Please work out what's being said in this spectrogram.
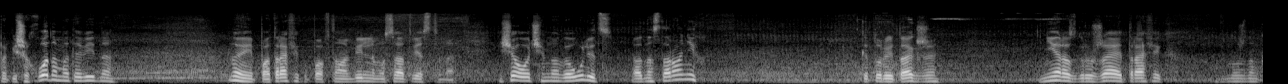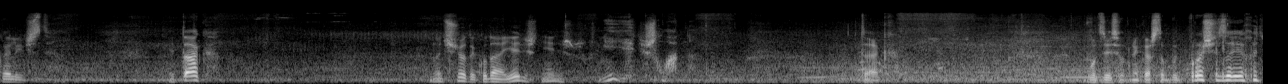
По пешеходам это видно, ну и по трафику, по автомобильному соответственно. Еще очень много улиц односторонних, которые также не разгружают трафик в нужном количестве. Итак, ну что ты, куда? Едешь, не едешь? Не едешь, ладно. Так. Вот здесь вот, мне кажется, будет проще заехать.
